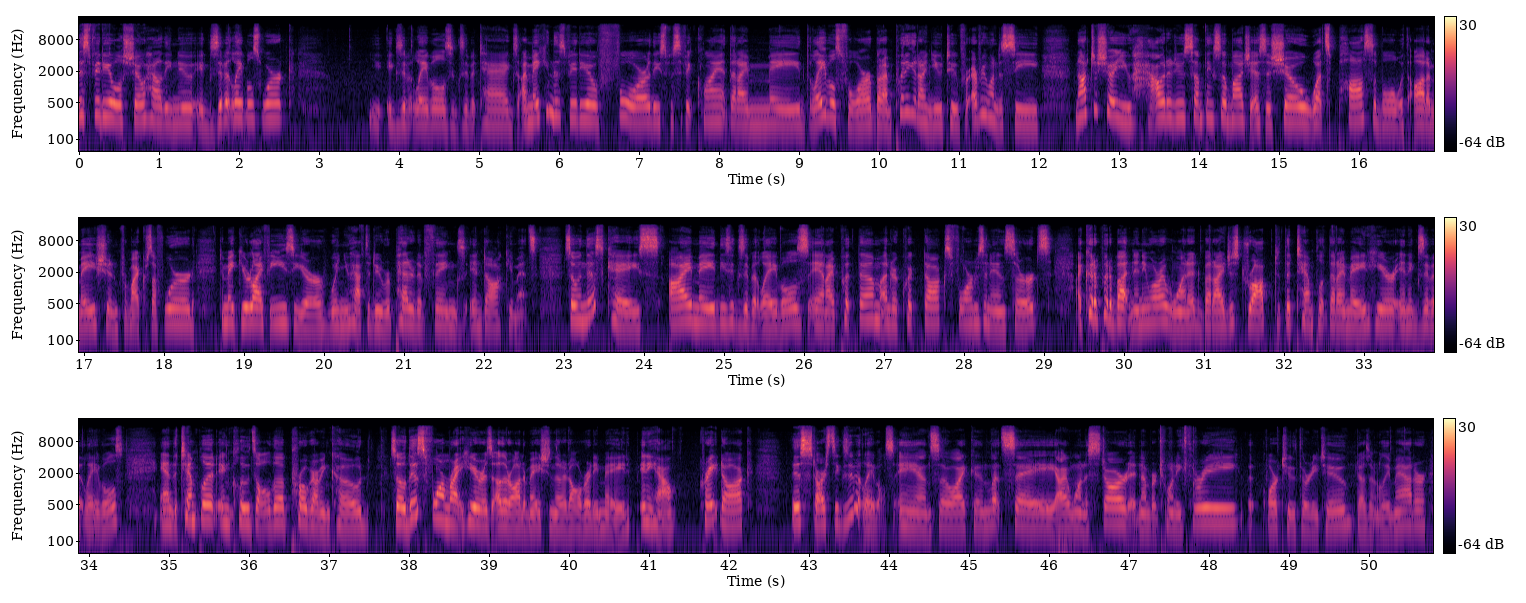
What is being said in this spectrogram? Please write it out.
This video will show how the new exhibit labels work exhibit labels, exhibit tags. I'm making this video for the specific client that I made the labels for, but I'm putting it on YouTube for everyone to see, not to show you how to do something so much as to show what's possible with automation for Microsoft Word to make your life easier when you have to do repetitive things in documents. So in this case, I made these exhibit labels and I put them under Quick Docs forms and inserts. I could have put a button anywhere I wanted, but I just dropped the template that I made here in exhibit labels. And the template includes all the programming code. So this form right here is other automation that I'd already made. Anyhow, create doc. This starts the exhibit labels. And so I can, let's say I want to start at number 23 or 232, doesn't really matter.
